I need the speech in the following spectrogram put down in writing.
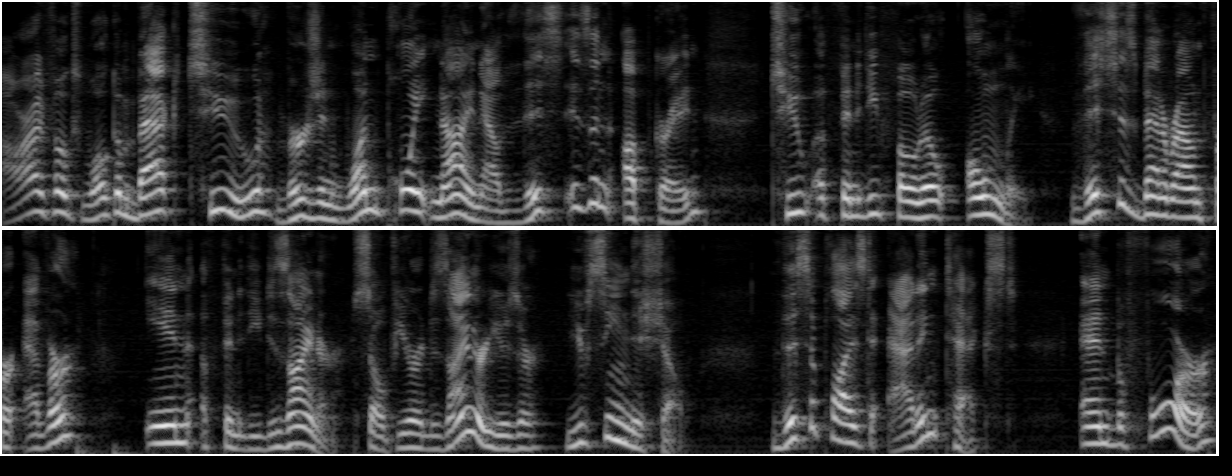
All right, folks, welcome back to version 1.9. Now, this is an upgrade to Affinity Photo only. This has been around forever in Affinity Designer. So if you're a designer user, you've seen this show. This applies to adding text. And before,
